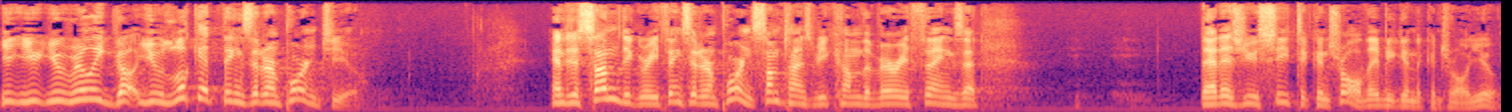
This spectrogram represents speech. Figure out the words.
You, you, really go, you look at things that are important to you. And to some degree, things that are important sometimes become the very things that, that as you seek to control, they begin to control you.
